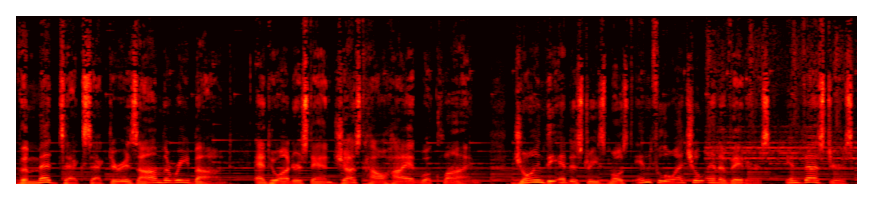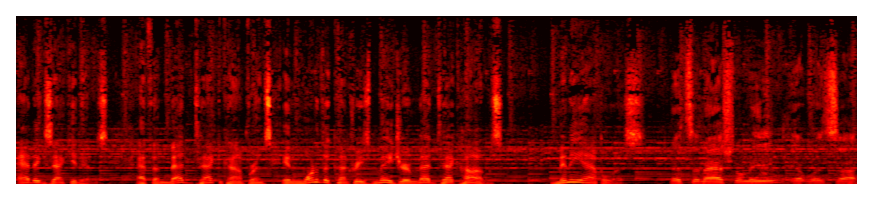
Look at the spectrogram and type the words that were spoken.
The medtech sector is on the rebound, and to understand just how high it will climb, join the industry's most influential innovators, investors, and executives at the MedTech Conference in one of the country's major medtech hubs, Minneapolis. It's a national meeting. It was uh,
